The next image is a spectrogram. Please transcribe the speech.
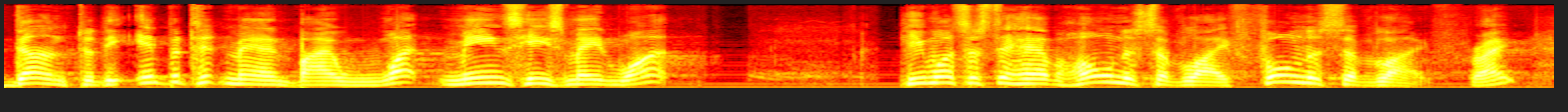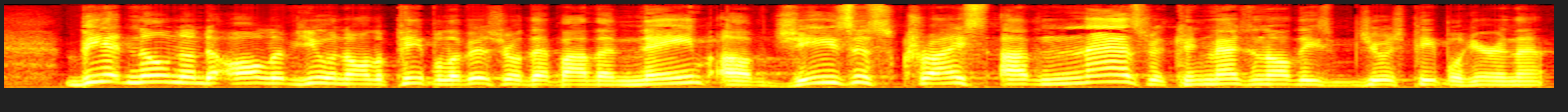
done to the impotent man, by what means he's made what? He wants us to have wholeness of life, fullness of life, right? Be it known unto all of you and all the people of Israel that by the name of Jesus Christ of Nazareth, can you imagine all these Jewish people hearing that?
